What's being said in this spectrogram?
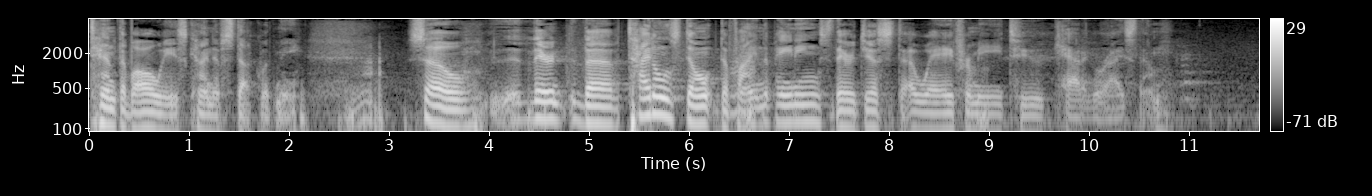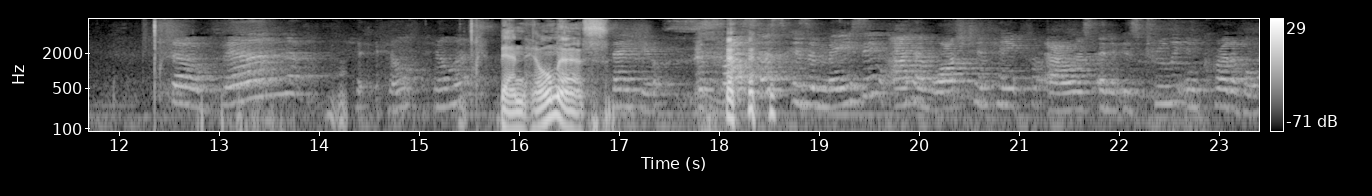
tenth of always kind of stuck with me. So the titles don't define the paintings. They're just a way for me to categorize them. So Ben Hillman Ben Hilmes. Thank you. The process is amazing. I have watched him paint for hours, and it is truly incredible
